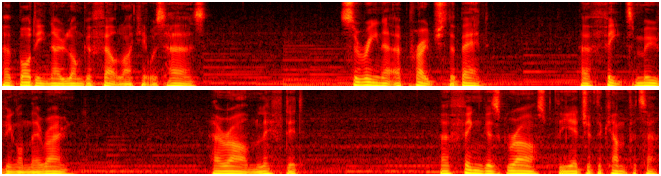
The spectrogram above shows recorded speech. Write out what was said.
Her body no longer felt like it was hers. Serena approached the bed, her feet moving on their own. Her arm lifted. Her fingers grasped the edge of the comforter.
